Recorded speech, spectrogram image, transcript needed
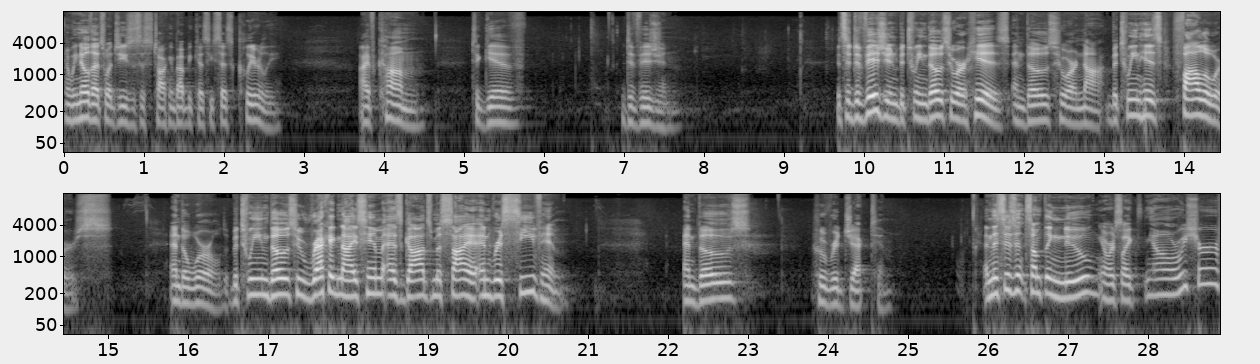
And we know that's what Jesus is talking about because he says clearly, I've come to give division. It's a division between those who are his and those who are not, between his followers and the world, between those who recognize him as God's Messiah and receive him, and those who reject him. And this isn't something new, you know, where it's like, you know, are we sure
